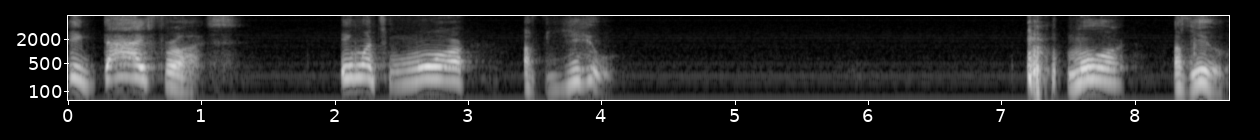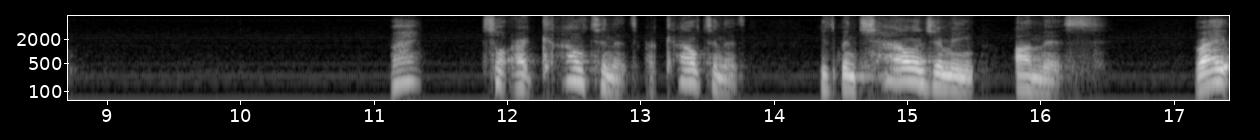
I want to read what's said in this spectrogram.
He died for us. He wants more of you. More of you. Right? So our countenance, our countenance He's been challenging me on this, right?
